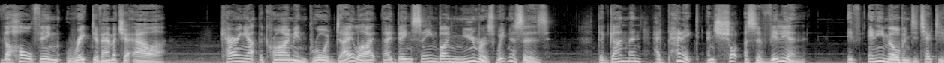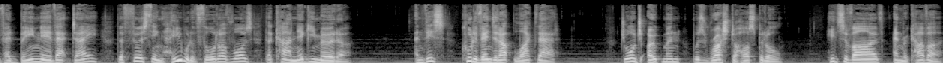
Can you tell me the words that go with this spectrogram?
The whole thing reeked of amateur hour. Carrying out the crime in broad daylight, they'd been seen by numerous witnesses. The gunman had panicked and shot a civilian. If any Melbourne detective had been there that day, the first thing he would have thought of was the Carnegie murder. And this could have ended up like that. George Oakman was rushed to hospital. He'd survive and recover,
